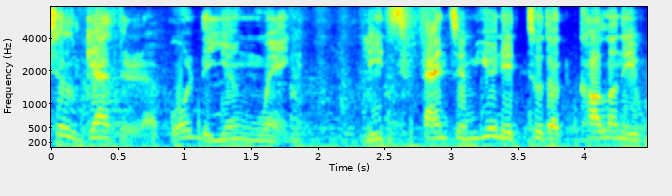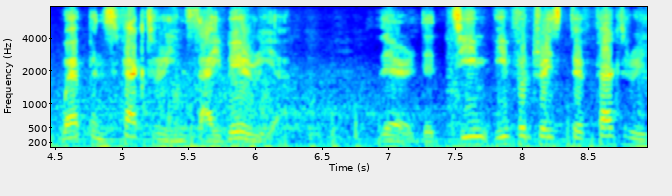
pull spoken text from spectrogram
intel gatherer aboard the Young Wing leads Phantom Unit to the colony weapons factory in Siberia. There, the team infiltrates the factory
